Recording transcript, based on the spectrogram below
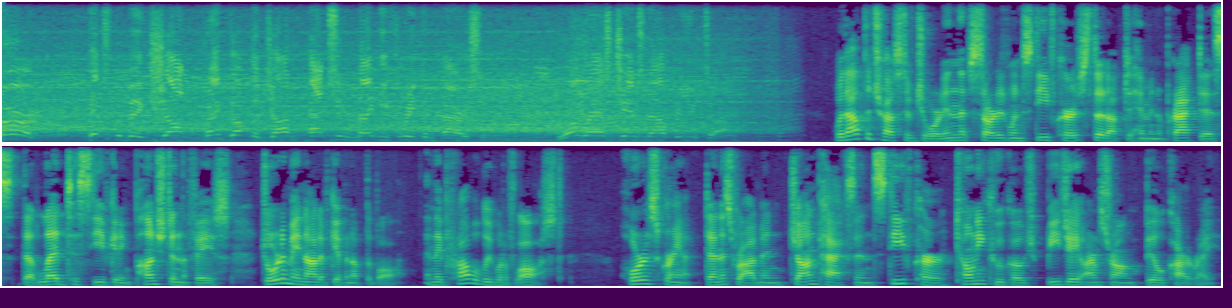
Kerr hits the big shot, crank up the John Paxson 93 comparison. One last chance now for Utah. Without the trust of Jordan that started when Steve Kerr stood up to him in a practice that led to Steve getting punched in the face, Jordan may not have given up the ball, and they probably would have lost. Horace Grant, Dennis Rodman, John Paxson, Steve Kerr, Toni Kukoc, BJ Armstrong, Bill Cartwright.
